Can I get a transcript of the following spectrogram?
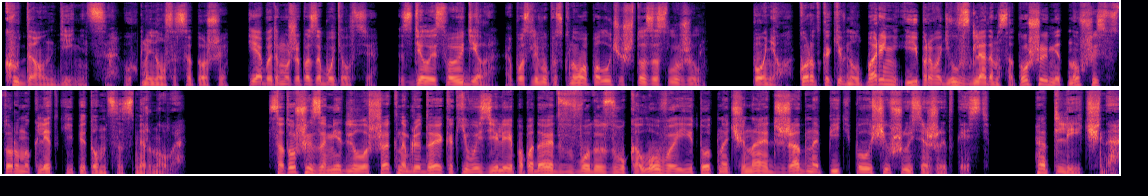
«Куда он денется?» — ухмыльнулся Сатоши. «Я об этом уже позаботился. Сделай свое дело, а после выпускного получишь, что заслужил. «Понял». Коротко кивнул парень и проводил взглядом Сатоши, метнувшись в сторону клетки питомца Смирнова. Сатоши замедлил шаг, наблюдая, как его зелье попадает в воду звуколова, и тот начинает жадно пить получившуюся жидкость. Отлично.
